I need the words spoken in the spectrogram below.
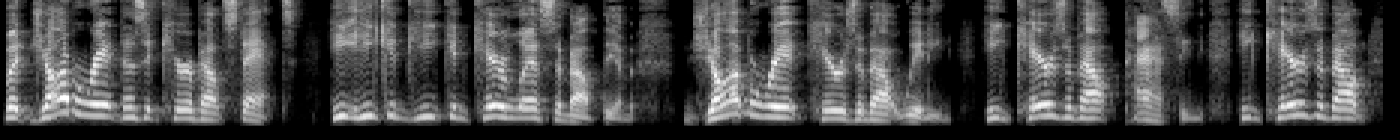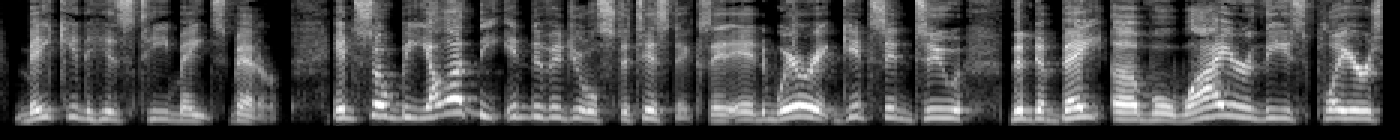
But Ja Morant doesn't care about stats. He, he could he could care less about them. Ja Morant cares about winning. He cares about passing. He cares about making his teammates better. And so, beyond the individual statistics and, and, where it gets into the debate of, well, why are these players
